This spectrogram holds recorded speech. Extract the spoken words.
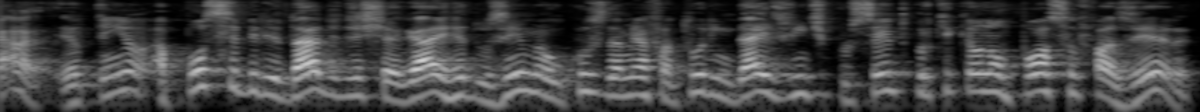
Cara, eu tenho a possibilidade de chegar e reduzir meu custo da minha fatura em 10, 20%, por que, que eu não posso fazer?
